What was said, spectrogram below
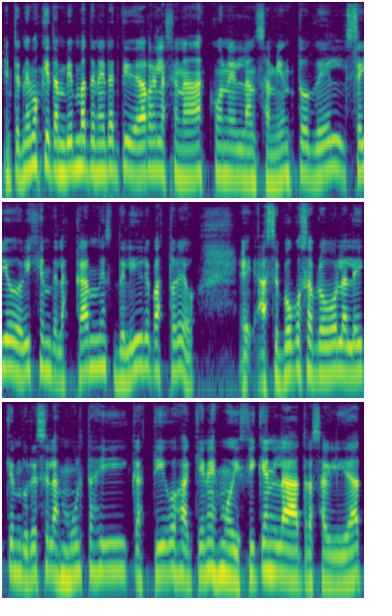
Entendemos que también va a tener actividades relacionadas con el lanzamiento del sello de origen de las carnes de libre pastoreo. Eh, hace poco se aprobó la ley que endurece las multas y castigos a quienes modifiquen la trazabilidad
